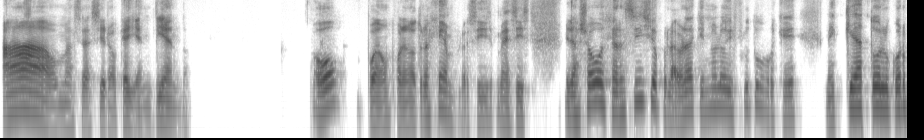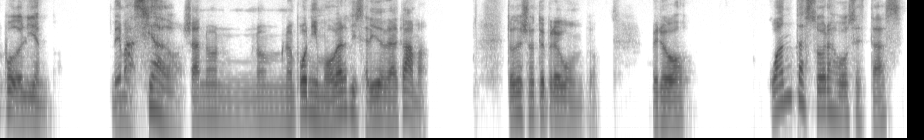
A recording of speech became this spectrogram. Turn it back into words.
Ah, vos me a decir, ok, entiendo. O podemos poner otro ejemplo. Si me decís, mira, yo hago ejercicio, pero la verdad que no lo disfruto porque me queda todo el cuerpo doliendo. Demasiado. Ya no, no, no puedo ni mover ni salir de la cama. Entonces yo te pregunto, pero ¿cuántas horas vos estás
